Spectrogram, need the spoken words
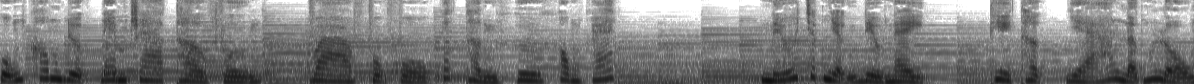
cũng không được đem ra thờ phượng và phục vụ các thần hư không khác. Nếu chấp nhận điều này thì thật giả lẫn lộn.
